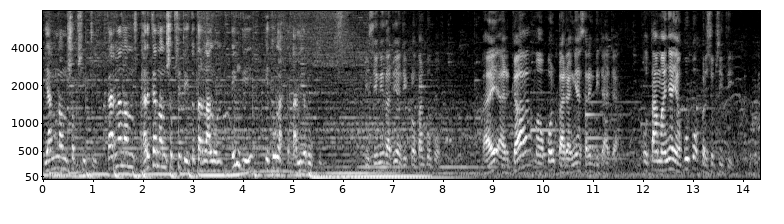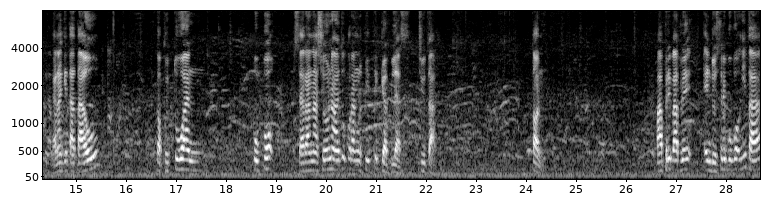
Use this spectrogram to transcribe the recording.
yang non subsidi karena non, harga non subsidi itu terlalu tinggi itulah petani rugi tadi yang dikeluhkan pupuk. Baik harga maupun barangnya sering tidak ada. Utamanya yang pupuk bersubsidi. Karena kita tahu kebutuhan pupuk secara nasional itu kurang lebih 13 juta ton. Pabrik-pabrik industri pupuk kita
